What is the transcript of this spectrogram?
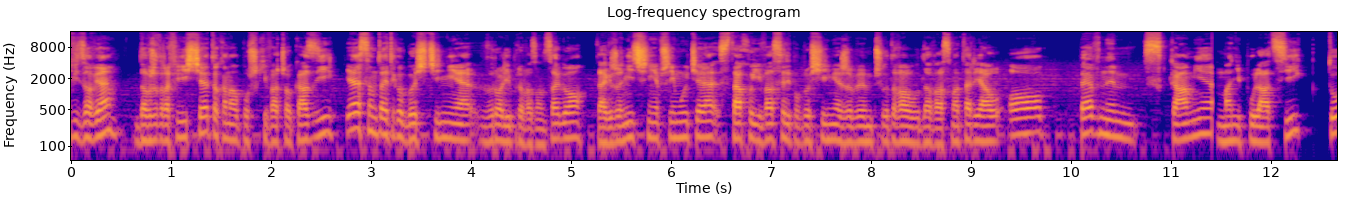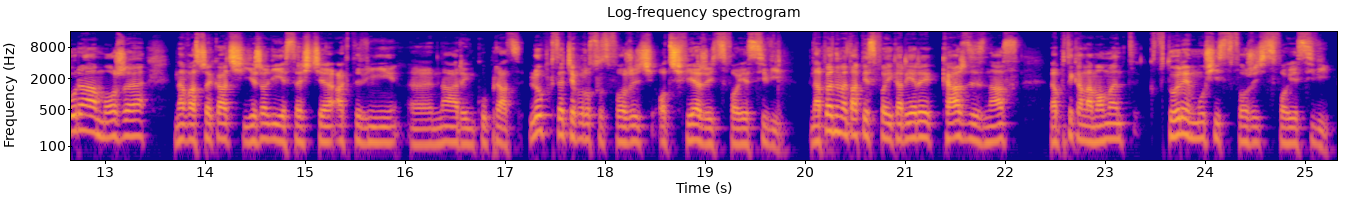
widzowie, dobrze trafiliście, to kanał Poszukiwacz Okazji. Ja jestem tutaj tylko gościnnie w roli prowadzącego, także nic się nie przejmujcie. Stachu i Wasyl poprosili mnie, żebym przygotował dla Was materiał o pewnym skamie, manipulacji, która może na Was czekać, jeżeli jesteście aktywni e, na rynku pracy lub chcecie po prostu stworzyć, odświeżyć swoje CV. Na pewnym etapie swojej kariery każdy z nas napotyka na moment, w którym musi stworzyć swoje CV.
